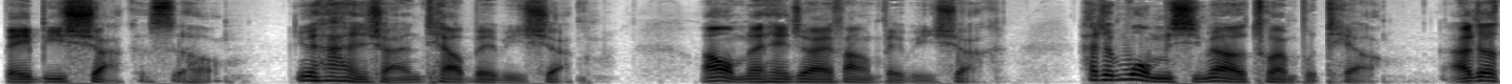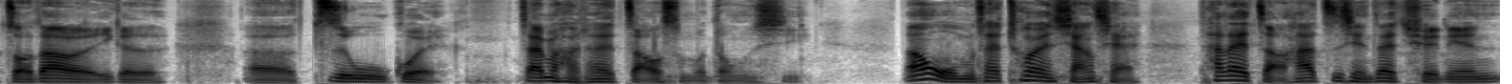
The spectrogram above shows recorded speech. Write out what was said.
Baby Shark 的时候，因为他很喜欢跳 Baby Shark，然后我们那天就在放 Baby Shark，他就莫名其妙的突然不跳。然后就走到了一个呃置物柜，在那边好像在找什么东西，然后我们才突然想起来，他在找他之前在全年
